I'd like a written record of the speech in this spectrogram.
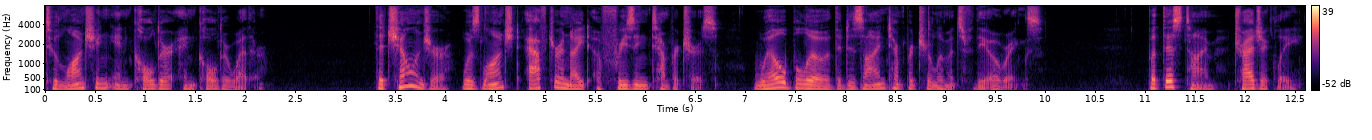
to launching in colder and colder weather. The Challenger was launched after a night of freezing temperatures, well below the design temperature limits for the O rings. But this time, tragically,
